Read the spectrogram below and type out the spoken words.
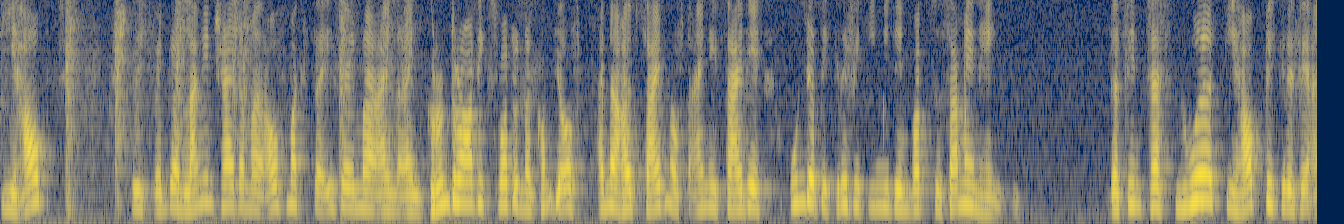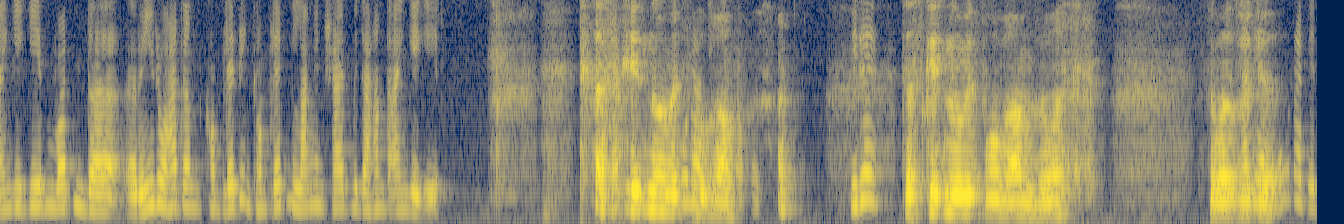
die Hauptstrich, wenn du einen Langenscheid einmal aufmachst, da ist ja immer ein, ein Grundradigswort und dann kommt ja oft anderthalb Seiten auf eine Seite Unterbegriffe, die mit dem Wort zusammenhängen. Da sind das nur die Hauptbegriffe eingegeben worden. Der Redo hat dann komplett den kompletten Langenscheid mit der Hand eingegeben. Das, das geht nur mit Programm. Bitte? Das geht nur mit Programm, sowas. Sowas wird ja, Monate,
